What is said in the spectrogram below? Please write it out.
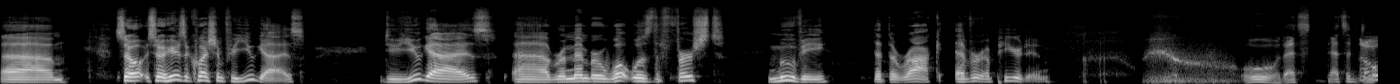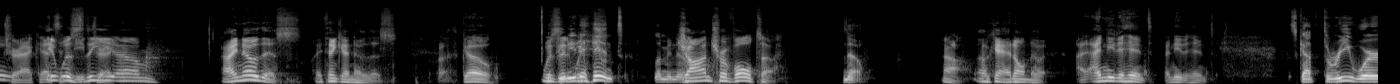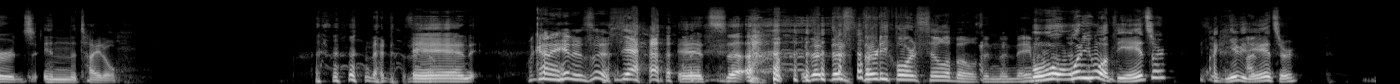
Um, so so here's a question for you guys: Do you guys uh, remember what was the first movie that The Rock ever appeared in? Ooh, that's that's a deep Oh, track. That's it a was deep the. track. um I know this. I think I know this. Let's go. Was if you it need a hint, let me know. John Travolta? No, Oh, okay. I don't know it. I, I need a hint. I need a hint. it's got three words in the title, that doesn't. help and What kind of hint is this? yeah, it's. Uh, There- there's 34 syllables in the name. well, what, what do you want? The answer? I can give you the I'm- answer.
